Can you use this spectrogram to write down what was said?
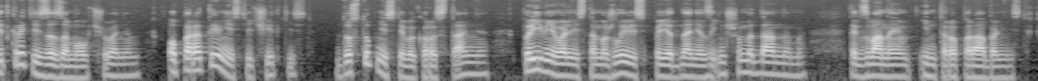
відкритість за замовчуванням, оперативність і чіткість, доступність і використання, порівнювальність та можливість поєднання з іншими даними, так звана інтероперабельність,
